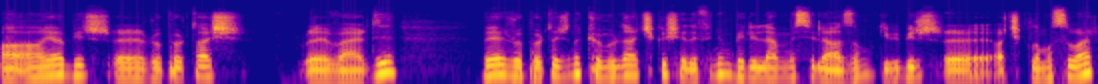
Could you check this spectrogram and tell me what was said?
AA'ya bir röportaj verdi ve röportajında kömürden çıkış hedefinin belirlenmesi lazım gibi bir e, açıklaması var.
